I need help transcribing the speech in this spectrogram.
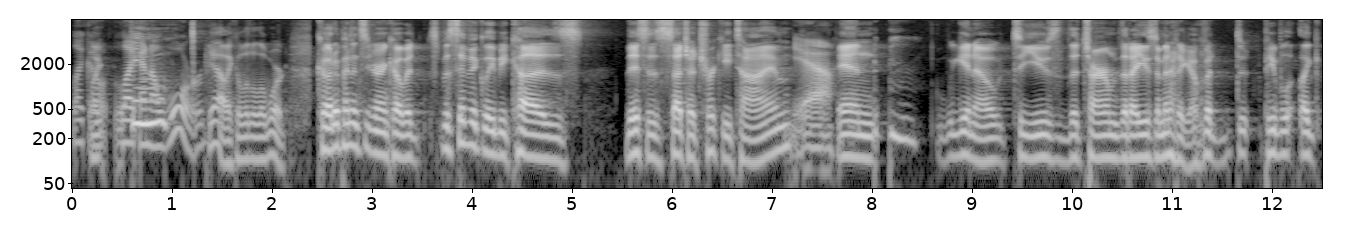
like a Like, like an award. Yeah, like a little award. Codependency during COVID, specifically because this is such a tricky time. Yeah. And, you know, to use the term that I used a minute ago, but people like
